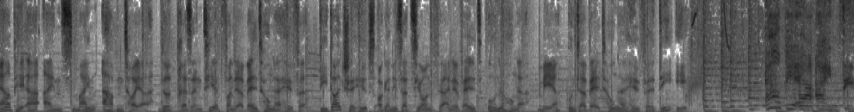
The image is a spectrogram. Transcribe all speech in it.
RPR 1 Mein Abenteuer wird präsentiert von der Welthungerhilfe, die deutsche Hilfsorganisation für eine Welt ohne Hunger. Mehr unter welthungerhilfe.de. RPR 1. Die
